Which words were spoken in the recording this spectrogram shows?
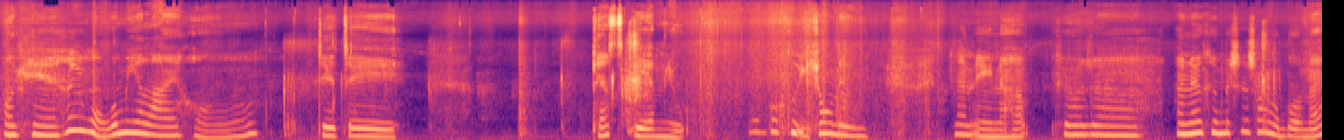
โอเคซึ่งผมก็มีลน์ของ JJ Cat Game อยู่นั่นก็คืออีกช่องหนึ่งนั่นเองนะครับคือจะอันนี้คือไม่ใช่ช่องของผมนะ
